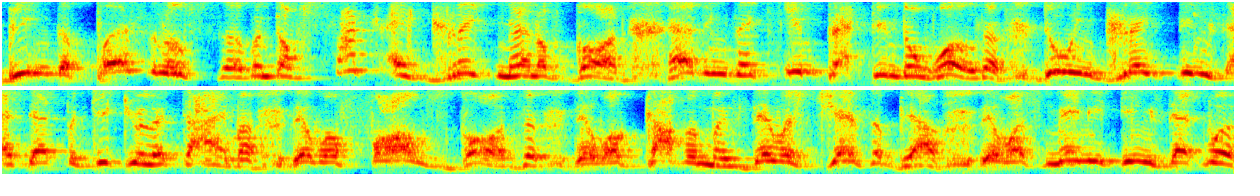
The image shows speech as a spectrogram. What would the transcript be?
being the personal servant of such a great man of God, having the impact in the world, doing great things at that particular time. There were false gods, there were governments, there was Jezebel, there was many things that were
